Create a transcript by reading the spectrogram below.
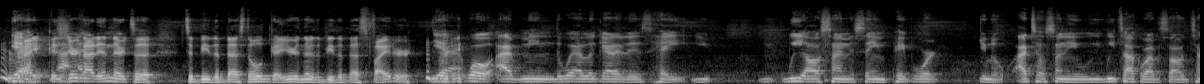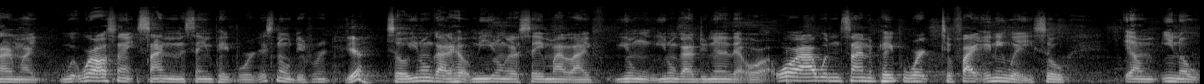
Yeah, right? Because you're not in there to to be the best old guy, you're in there to be the best fighter. yeah. right? Well, I mean, the way I look at it is, hey, you, we all signed the same paperwork. You know, I tell Sonny, we, we talk about this all the time. Like, we're all sign, signing the same paperwork. It's no different. yeah. So you don't gotta help me. You don't gotta save my life. You don't. You don't gotta do none of that. Or or I wouldn't sign the paperwork to fight anyway. So, um, you know,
